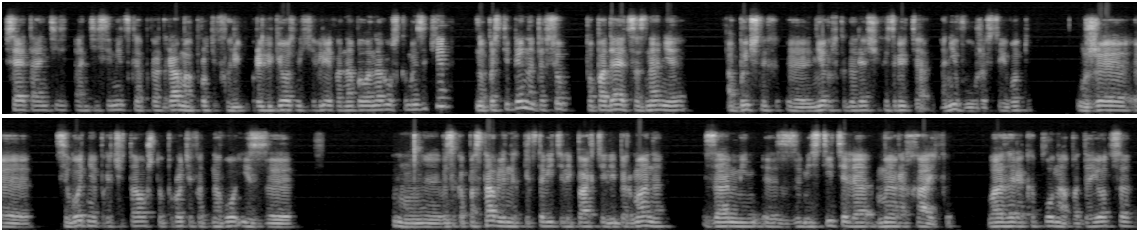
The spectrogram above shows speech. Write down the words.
вся эта анти, антисемитская программа против религиозных евреев, она была на русском языке, но постепенно это все попадает в сознание обычных э, нерусскоговорящих израильтян. Они в ужасе. И вот уже э, сегодня я прочитал, что против одного из э, высокопоставленных представителей партии Либермана, зам, э, заместителя мэра Хайфы, Лазаря Каплуна, подается,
